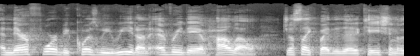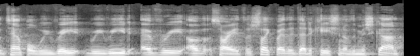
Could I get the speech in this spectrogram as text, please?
And therefore, because we read on every day of Hallel, just like by the dedication of the temple, we read, we read every of sorry, just like by the dedication of the Mishkan,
